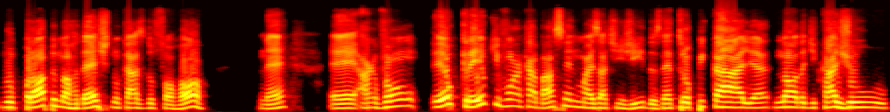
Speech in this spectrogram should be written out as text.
para o próprio Nordeste, no caso do forró, né? É, vão, eu creio que vão acabar sendo mais atingidas, né? Tropicália, Noda de Caju,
